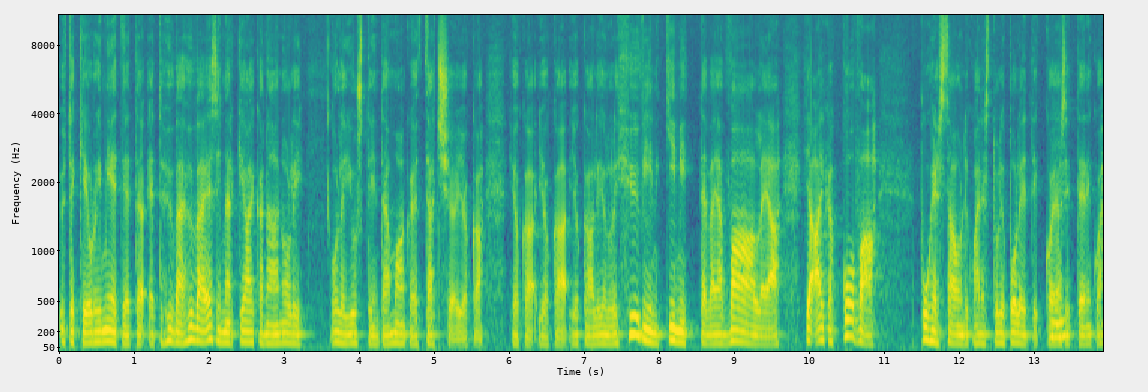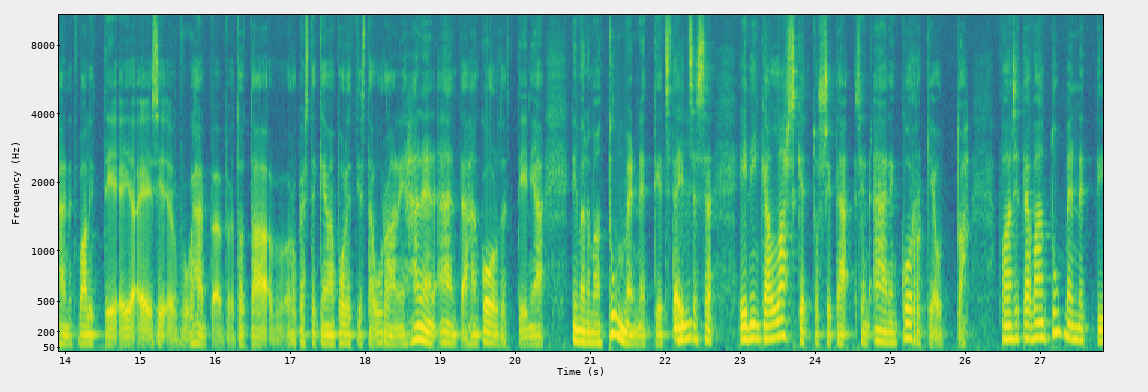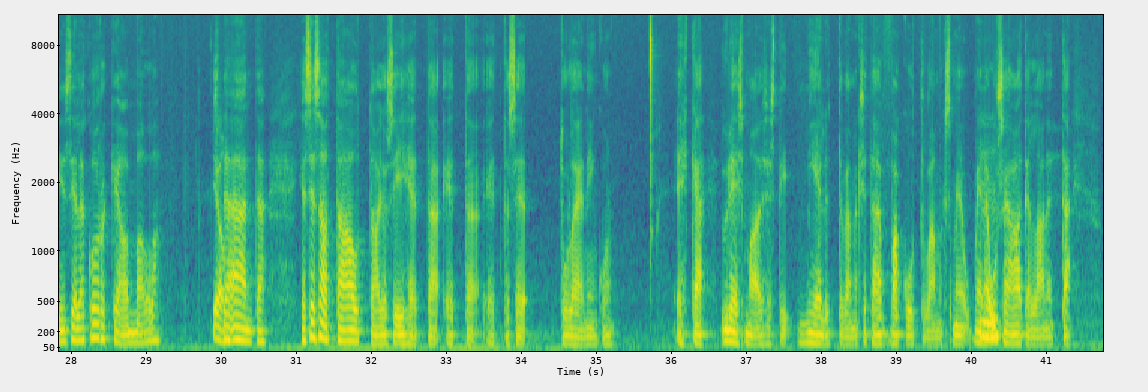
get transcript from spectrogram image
yhtäkkiä juuri mietin, että, että hyvä, hyvä esimerkki aikanaan oli, oli justiin tämä Margaret Thatcher, joka, joka, joka, joka oli, oli hyvin kimittävä ja vaalea ja aika kova puhesaundi, kun hänestä tuli poliitikko mm. ja sitten niin kun hänet valittiin ja kun hän tota, rupesi tekemään poliittista uraa, niin hänen ääntään hän koulutettiin ja nimenomaan tummennettiin. Että sitä mm. itse asiassa ei niinkään laskettu sitä, sen äänen korkeutta, vaan sitä vaan tummennettiin siellä korkeammalla Joo. sitä ääntä. Ja se saattaa auttaa jo siihen, että, että, että se tulee niin kuin ehkä yleismaallisesti miellyttävämmäksi tai vakuuttavammaksi. Me, meillä mm. usein ajatellaan, että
